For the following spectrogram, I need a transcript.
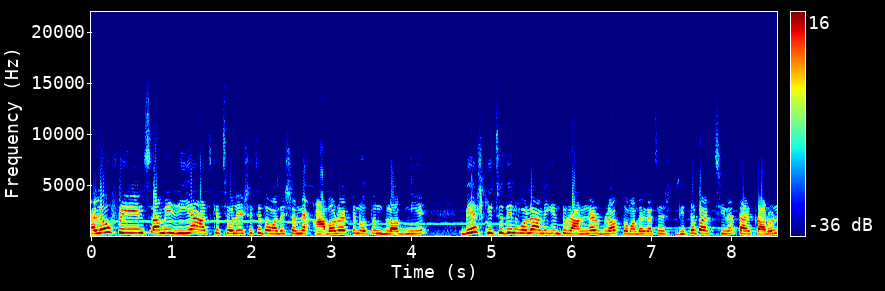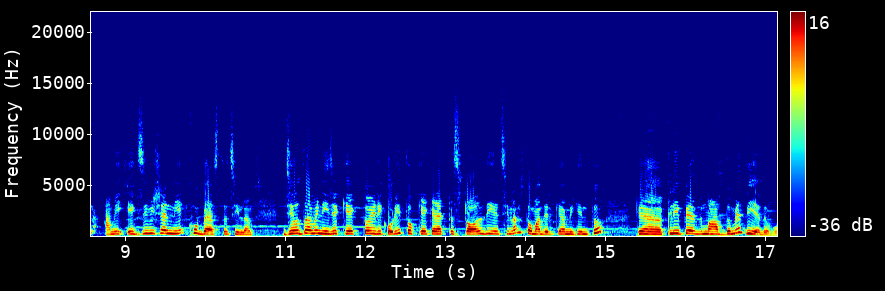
হ্যালো ফ্রেন্ডস আমি রিয়া। আজকে চলে এসেছি তোমাদের সামনে আবারও একটা নতুন ব্লগ নিয়ে। বেশ কিছুদিন হলো আমি কিন্তু রান্নার ব্লগ তোমাদের কাছে দিতে পারছি না। তার কারণ আমি এক্সিবিশন নিয়ে খুব ব্যস্ত ছিলাম। যেহেতু আমি নিজে কেক তৈরি করি, তো কেকের একটা স্টল দিয়েছিলাম। তোমাদেরকে আমি কিন্তু ক্লিপের মাধ্যমে দিয়ে দেবো।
